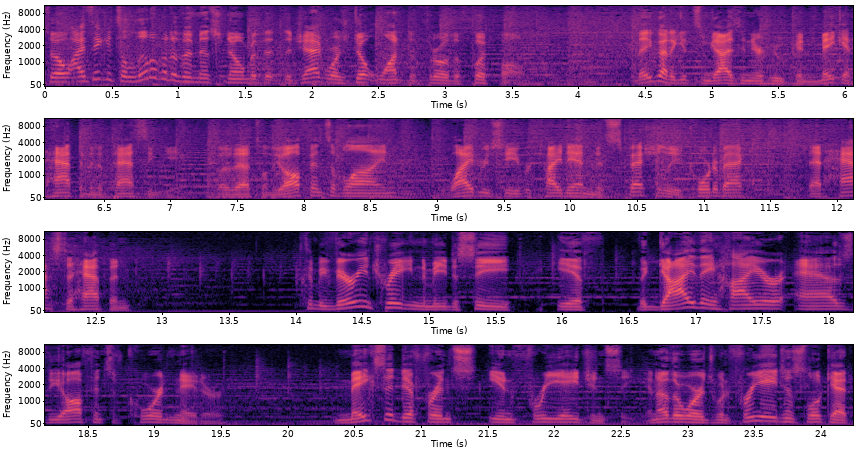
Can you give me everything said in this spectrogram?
So I think it's a little bit of a misnomer that the Jaguars don't want to throw the football. They've got to get some guys in here who can make it happen in the passing game, whether that's on the offensive line, wide receiver, tight end, and especially a quarterback. That has to happen. It's going to be very intriguing to me to see if the guy they hire as the offensive coordinator makes a difference in free agency. In other words, when free agents look at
